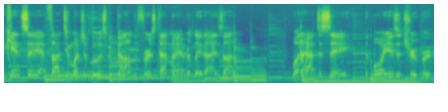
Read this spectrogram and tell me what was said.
I can't say I thought too much of Lewis McDonald the first time I ever laid eyes on him. But I have to say, the boy is a trooper.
